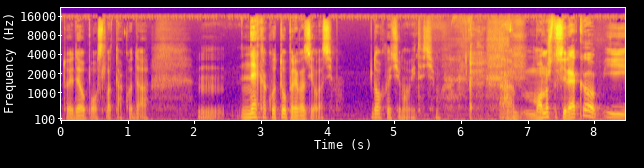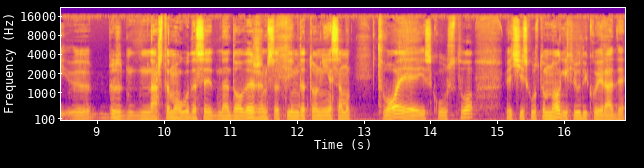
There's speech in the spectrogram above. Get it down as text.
to je deo posla, tako da m, mm, nekako to prevazilazimo. Dokle ćemo, vidjet ćemo. A, ono što si rekao i e, na šta mogu da se nadovežem sa tim da to nije samo tvoje iskustvo, već i iskustvo mnogih ljudi koji rade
